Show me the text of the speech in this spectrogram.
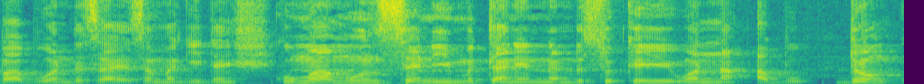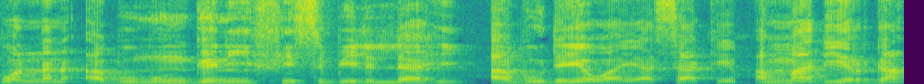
babu wanda za ya zama gidan shi. Kuma mun sani mutanen nan da suka yi wannan abu. Don wannan abu mun gani fi sabilillahi abu da yawa ya sake. Amma da yardan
